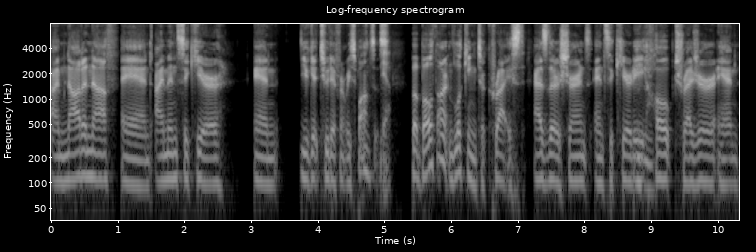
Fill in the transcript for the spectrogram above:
i'm not enough and i'm insecure and you get two different responses Yeah. But both aren't looking to christ as their assurance and security Mhm. hope treasure and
